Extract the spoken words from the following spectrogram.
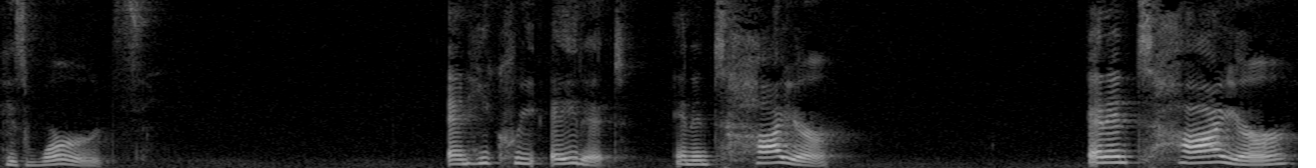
his words and he created an entire an entire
